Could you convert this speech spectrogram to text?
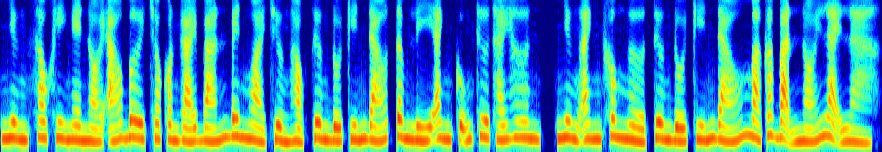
nhưng sau khi nghe nói áo bơi cho con gái bán bên ngoài trường học tương đối kín đáo tâm lý anh cũng thư thái hơn, nhưng anh không ngờ tương đối kín đáo mà các bạn nói lại là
